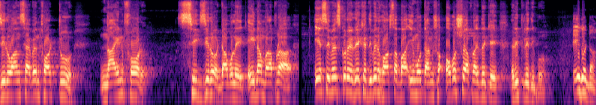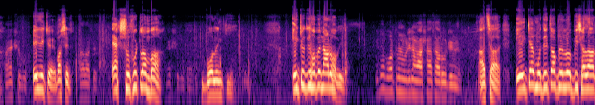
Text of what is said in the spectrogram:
zero one seven four two nine four six zero double eight এই নাম্বার আপনারা এস এম এস করে রেখে দিবেন হোয়াটসঅ্যাপ বা ইমোতে আমি অবশ্যই আপনাদেরকে রিপ্লাই দিব। এই ঘরটা হ্যাঁ এই বাসের হ্যাঁ একশো ফুট লম্বা? হবে বলেন কি? এইটা কি হবে না আরও হবে? আচ্ছা এইটার মধ্যেই তো আপনার বিশ হাজার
